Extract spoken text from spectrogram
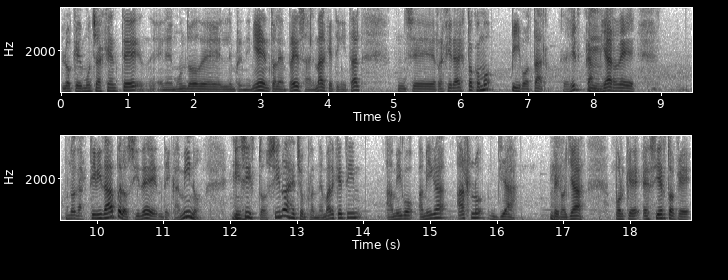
Lo que mucha gente en el mundo del emprendimiento, la empresa, el marketing y tal, se refiere a esto como pivotar, es decir, cambiar mm. de no de actividad, pero sí de, camino. Mm. Insisto, si no has hecho un plan de marketing, amigo, amiga, hazlo ya, pero ya, porque es cierto que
